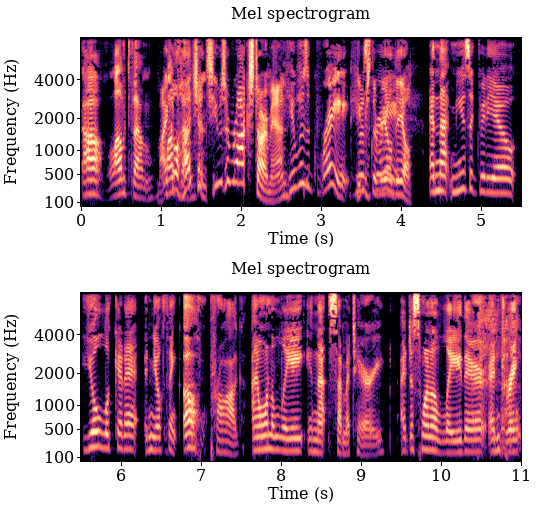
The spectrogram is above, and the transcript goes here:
Oh, loved them. Michael loved them. Hutchence, he was a rock star, man. He was great. He, He was the real deal. And that music video, you'll look at it and you'll think, "Oh, Prague! I want to lay in that cemetery. I just want to lay there and drink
